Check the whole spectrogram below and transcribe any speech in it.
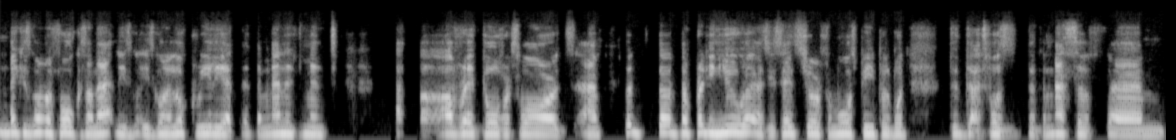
Mike is going to focus on that, and he's he's going to look really at the, management of red clover Swards. Um, they're, they're, pretty new, as you said, Stuart, for most people. But the, I suppose the, the massive um,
